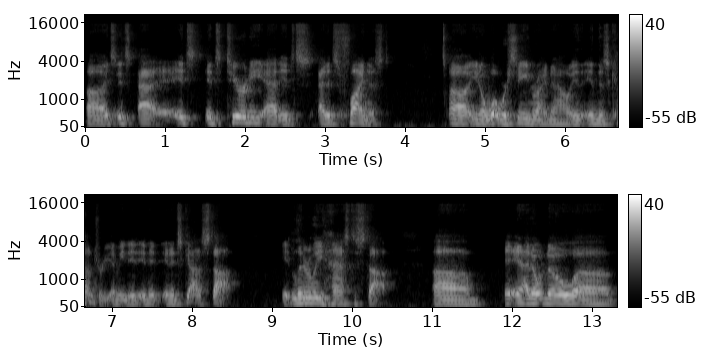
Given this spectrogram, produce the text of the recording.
Uh, it's it's uh, it's it's tyranny at its at its finest. Uh, you know what we're seeing right now in, in this country. I mean, it, and it and it's got to stop. It literally has to stop. Um, and I don't know.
